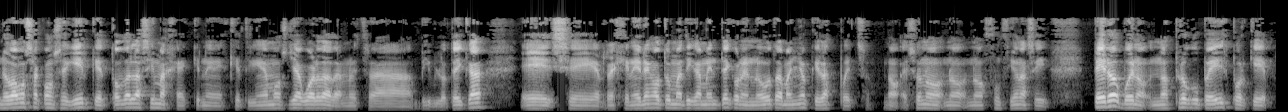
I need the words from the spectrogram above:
no vamos a conseguir que todas las imágenes que, teníamos ya guardadas en nuestra biblioteca eh, se regeneren automáticamente con el nuevo tamaño que le has puesto. No, eso no, no, funciona así. Pero bueno, no os preocupéis porque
